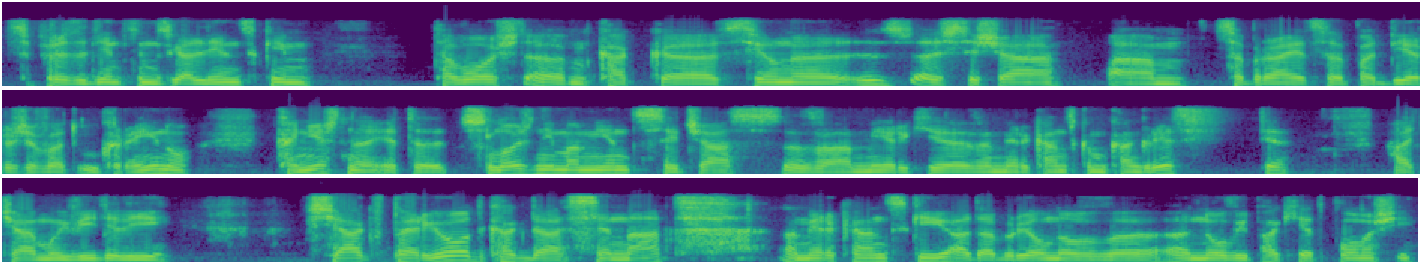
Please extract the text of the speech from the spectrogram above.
с президентом Зеленским того, что, как сильно США эм, собирается поддерживать Украину. Конечно, это сложный момент сейчас в Америке, в американском конгрессе, хотя мы видели шаг вперед, когда Сенат американский одобрил новый, новый пакет помощи.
